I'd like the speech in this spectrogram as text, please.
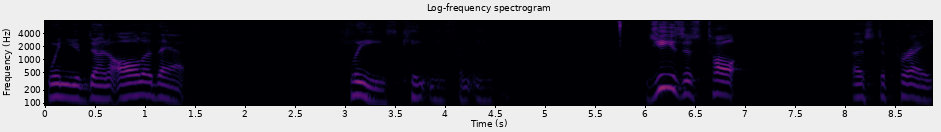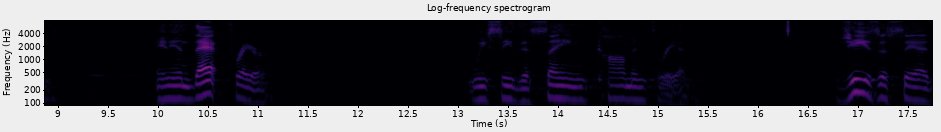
when you've done all of that, please keep me from evil. Jesus taught us to pray and in that prayer, we see this same common thread. Jesus said,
